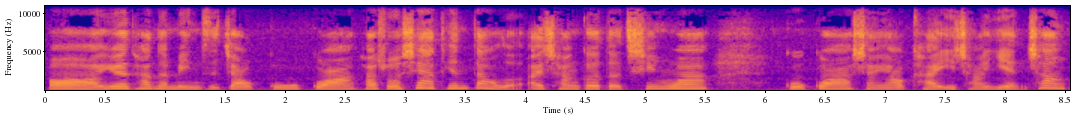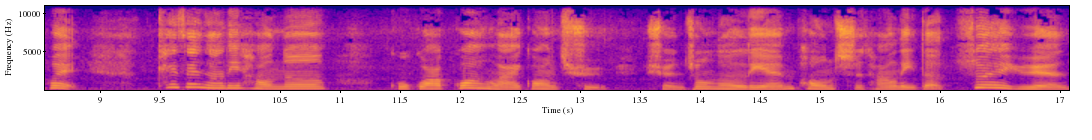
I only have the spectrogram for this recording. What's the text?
哦，因为它的名字叫孤瓜。他说夏天到了，爱唱歌的青蛙孤瓜想要开一场演唱会，开在哪里好呢？孤瓜逛来逛去，选中了莲蓬池塘里的最圆、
